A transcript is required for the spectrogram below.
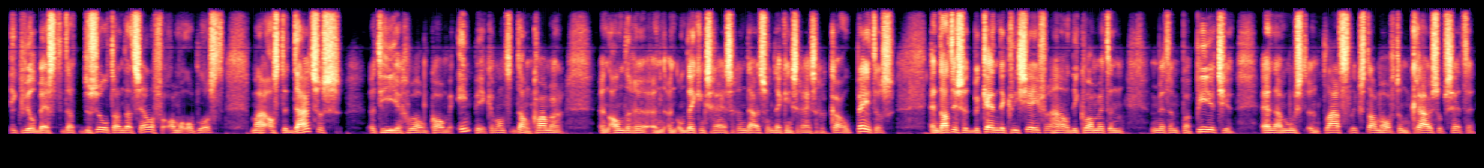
ik wil best dat de sultan dat zelf allemaal oplost. Maar als de Duitsers het hier gewoon komen inpikken. Want dan kwam er een andere, een, een ontdekkingsreiziger, een Duitse ontdekkingsreiziger, Karl Peters. En dat is het bekende clichéverhaal. Die kwam met een, met een papiertje en daar moest een plaatselijk stamhoofd een kruis op zetten.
